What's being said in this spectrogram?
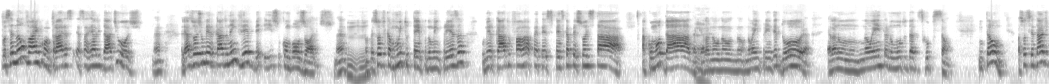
Você não vai encontrar essa realidade hoje. Né? Aliás, hoje o mercado nem vê isso com bons olhos. Né? Uhum. Uma pessoa fica muito tempo numa empresa, o mercado fala, pensa que a pessoa está acomodada, é. que ela não, não, não, não, é empreendedora, ela não, não entra no mundo da disrupção. Então, a sociedade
